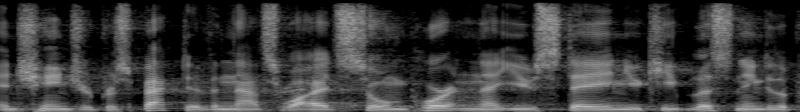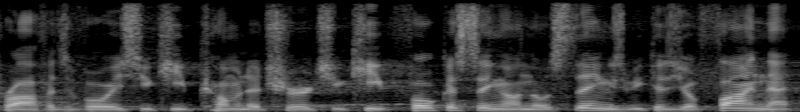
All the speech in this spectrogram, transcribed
and change your perspective. And that's why it's so important that you stay and you keep listening to the prophet's voice, you keep coming to church, you keep focusing on those things because you'll find that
